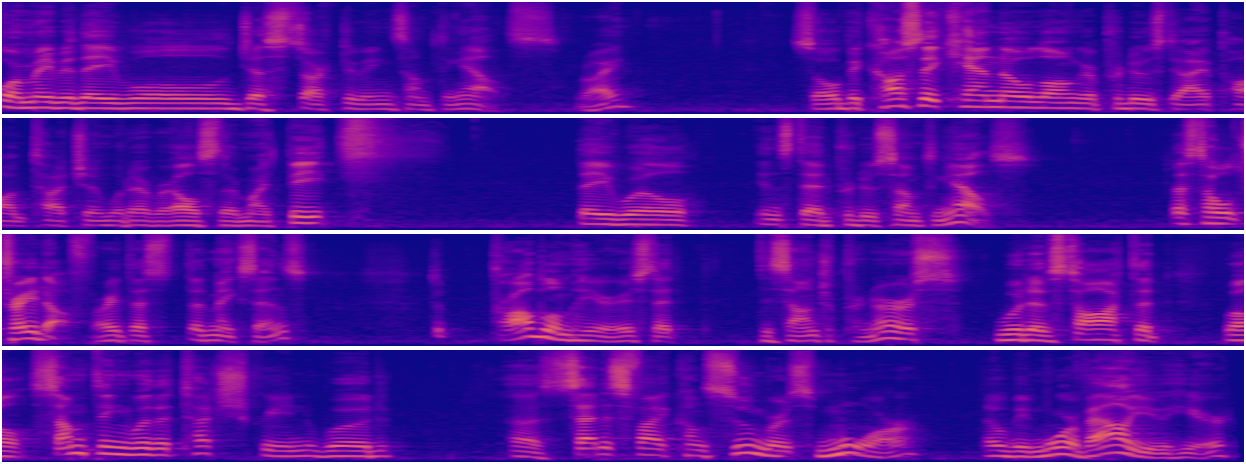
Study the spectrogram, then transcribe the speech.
or maybe they will just start doing something else, right? So because they can no longer produce the iPod Touch and whatever else there might be, they will instead produce something else. That's the whole trade-off, right? That's, that makes sense. The problem here is that these entrepreneurs would have thought that, well, something with a touchscreen would uh, satisfy consumers more, there would be more value here,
